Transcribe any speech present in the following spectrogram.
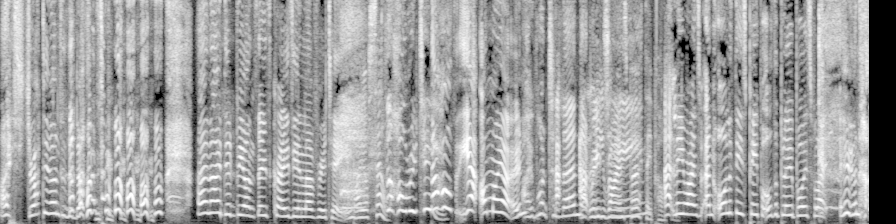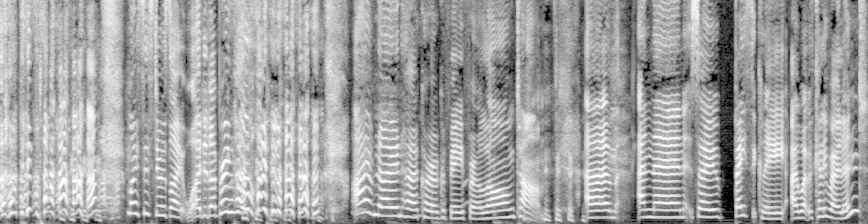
I strutted onto the dance floor and I did Beyonce's Crazy in Love routine. By yourself. The whole routine. The whole th- yeah, on my own. I want to learn that At Lee Ryan's birthday party. At Lee Ryan's, and all of these people, all the blue boys were like, "Who on earth is that?" My sister was like, "Why did I bring her? Why did I?" I've known her choreography for a long time, um, and then so basically, I worked with Kelly Rowland.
